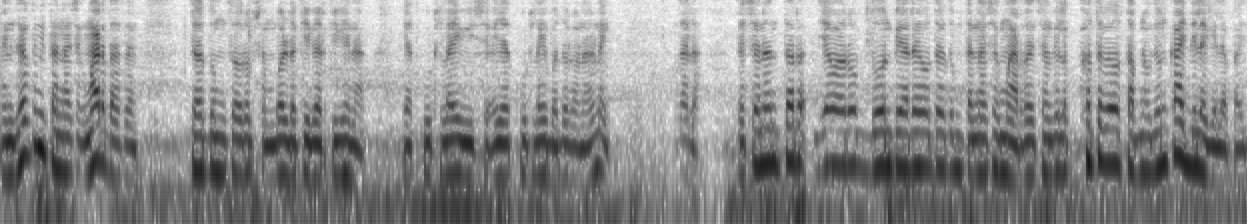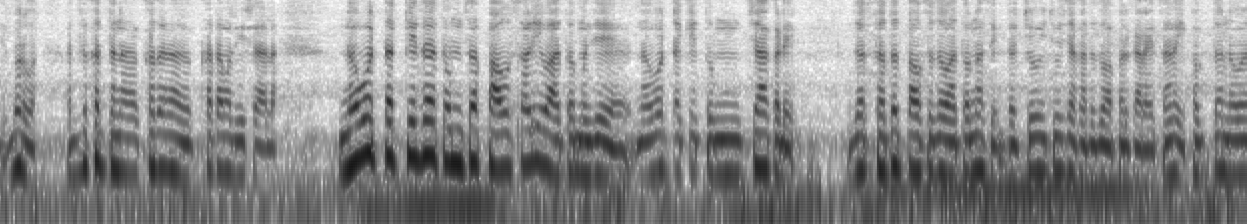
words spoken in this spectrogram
आणि जर तुम्ही तणनाशक मारत असाल तर तुमचं रोप शंभर टक्के घरकी घेणार. यात कुठलाही विषय यात कुठलाही बदल होणार नाही. झाला. त्याच्यानंतर जेव्हा रोप दोन पेरे होतं तुम्ही तणनाशक मारता. त्याच्यानंतर तिला खत देऊन काय दिलं गेलं पाहिजे. बरोबर. आता तिथं खत खत खतामध्ये विषय आला. नव्वद टक्के जर तुमचं पावसाळी वातावरण म्हणजे नव्वद टक्के तुमच्याकडे जर सतत पावसाचं वातावरण असेल तर चोवीस चोवीस या खताचा वापर करायचा नाही. फक्त नव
